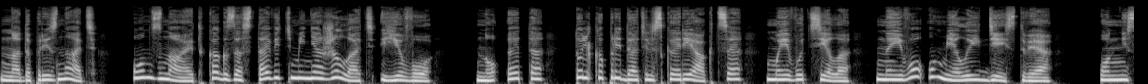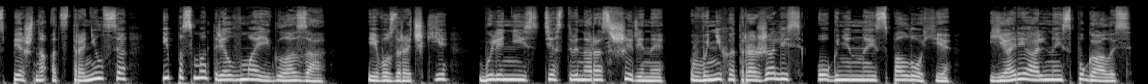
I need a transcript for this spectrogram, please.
Надо признать, он знает, как заставить меня желать его. Но это только предательская реакция моего тела на его умелые действия. Он неспешно отстранился и посмотрел в мои глаза. Его зрачки были неестественно расширены, в них отражались огненные сполохи. Я реально испугалась.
